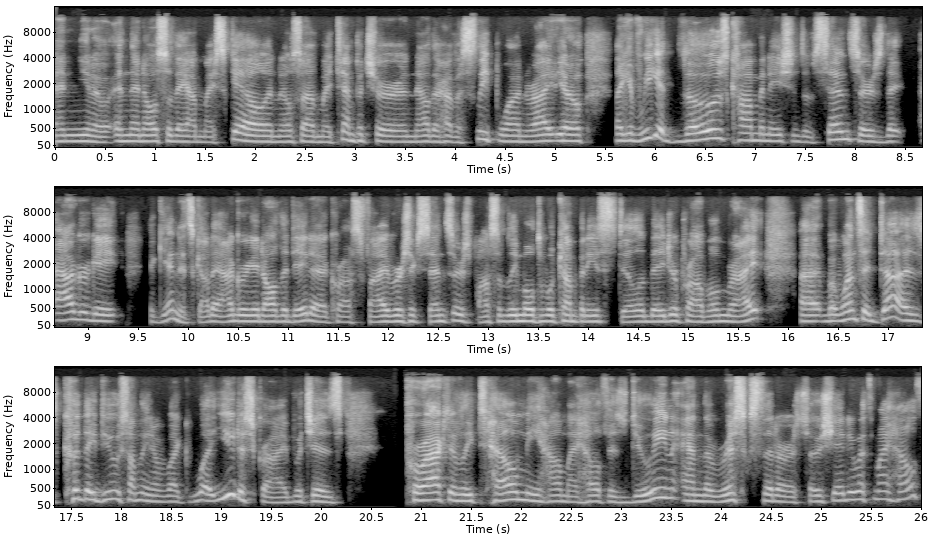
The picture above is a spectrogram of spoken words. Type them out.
and you know and then also they have my scale and also have my temperature and now they have a sleep one right you know like if we get those combinations of sensors that aggregate again it's got to aggregate all the data across five or six sensors possibly multiple companies still a major problem right uh, but once it does could they do something of like what you described which is proactively tell me how my health is doing and the risks that are associated with my health.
